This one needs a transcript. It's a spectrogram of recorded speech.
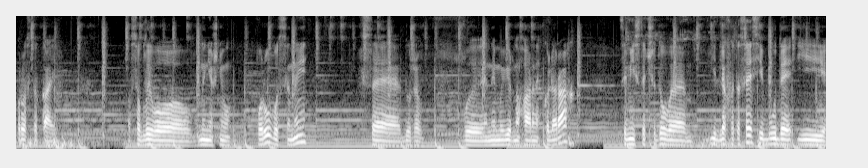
просто кайф. Особливо в нинішню пору восени все дуже в неймовірно гарних кольорах. Це місто чудове і для фотосесій буде, і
